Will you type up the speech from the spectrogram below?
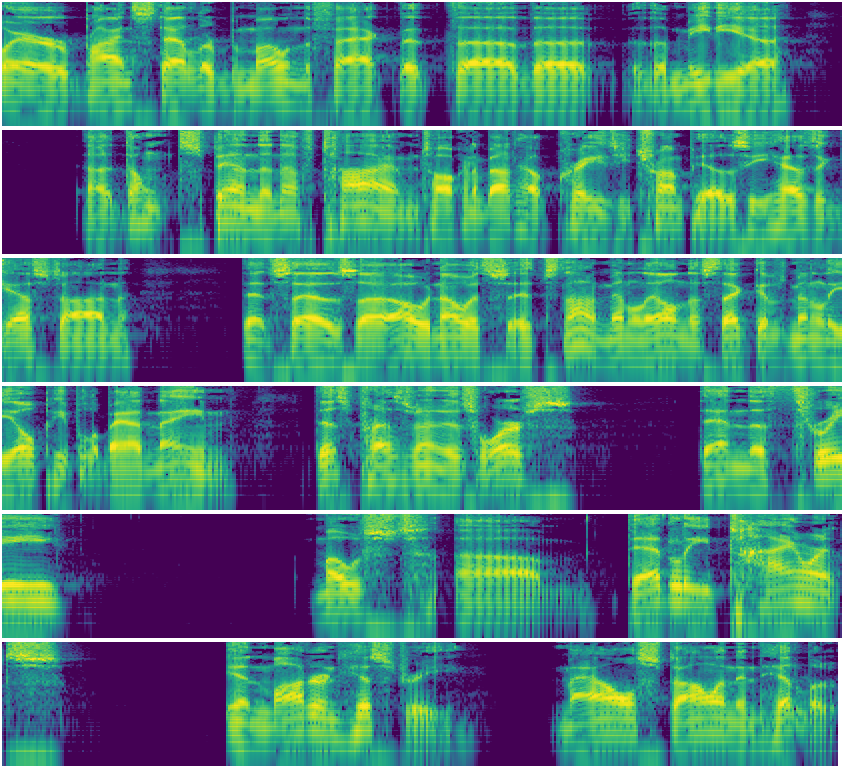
where Brian Stelter bemoaned the fact that uh, the the media uh, don't spend enough time talking about how crazy Trump is. He has a guest on that says, uh, "Oh no, it's it's not a mental illness. That gives mentally ill people a bad name. This president is worse than the three most uh, deadly tyrants in modern history: Mao, Stalin, and Hitler."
